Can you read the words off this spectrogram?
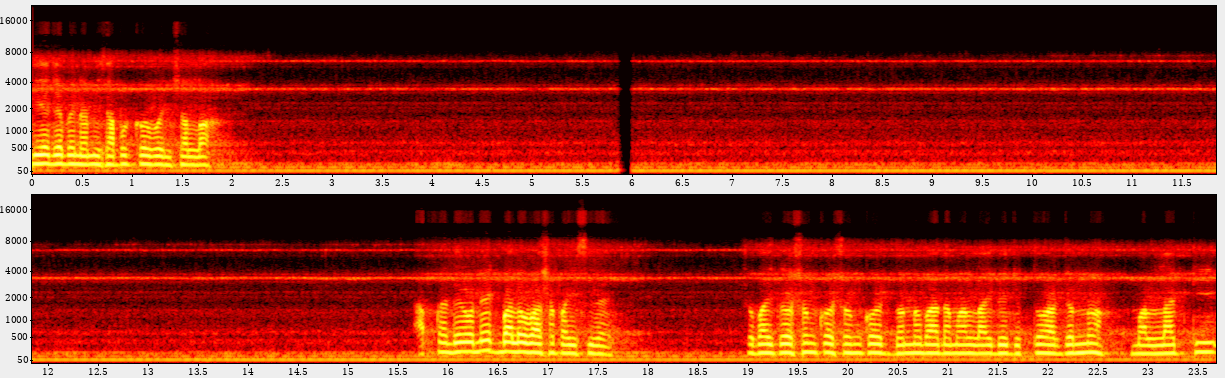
দিয়ে যাবেন, আমি সাপোর্ট করব ইনশাল্লাহ আপনাদের অনেক ভালোবাসা পাইছি ভাই। সবাইকে অসংখ্য অসংখ্য ধন্যবাদ আমার লাইভে যুক্ত হওয়ার জন্য। আমার লাইভটি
